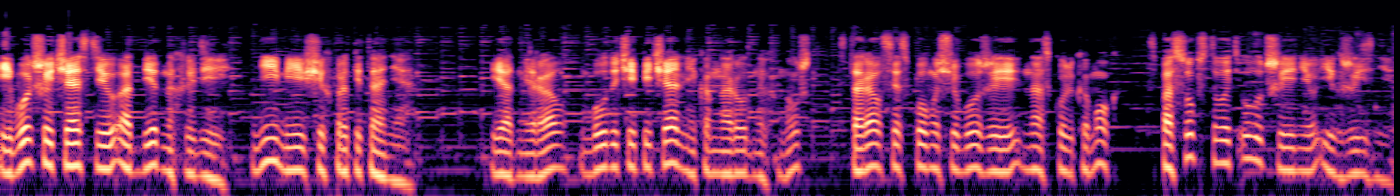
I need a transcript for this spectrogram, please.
и большей частью от бедных людей, не имеющих пропитания. И адмирал, будучи печальником народных нужд, старался с помощью Божией, насколько мог, способствовать улучшению их жизни.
